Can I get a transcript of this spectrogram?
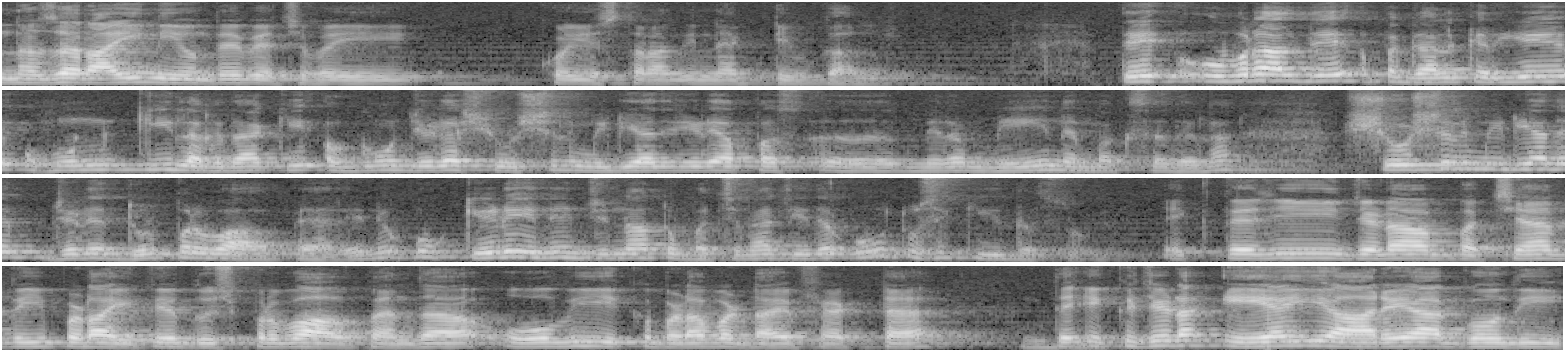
ਨਜ਼ਰ ਆਈ ਨਹੀਂ ਉਹਦੇ ਵਿੱਚ ਬਈ ਕੋਈ ਇਸ ਤਰ੍ਹਾਂ ਦੀ 네ਗੇਟਿਵ ਗੱਲ। ਤੇ ਓਵਰਆਲ ਜੇ ਆਪਾਂ ਗੱਲ ਕਰੀਏ ਹੁਣ ਕੀ ਲੱਗਦਾ ਕਿ ਅੱਗੋਂ ਜਿਹੜਾ ਸੋਸ਼ਲ ਮੀਡੀਆ ਦੇ ਜਿਹੜੇ ਆਪਾਂ ਅਹ, ਮੇਰਾ ਮੇਨ ਹੈ ਮਕਸਦ ਹੈ ਨਾ ਸੋਸ਼ਲ ਮੀਡੀਆ ਦੇ ਜਿਹੜੇ ਦੁਰਪ੍ਰਭਾਵ ਪੈ ਰਹੇ ਨੇ ਉਹ ਕਿਹੜੇ ਨੇ ਜਿਨ੍ਹਾਂ ਤੋਂ ਬਚਣਾ ਚਾਹੀਦਾ ਉਹ ਤੁਸੀਂ ਕੀ ਦੱਸੋਗੇ ਇੱਕ ਤੇ ਜੀ ਜਿਹੜਾ ਬੱਚਿਆਂ ਦੀ ਪੜ੍ਹਾਈ ਤੇ ਦੁਸ਼ਪ੍ਰਭਾਵ ਪੈਂਦਾ ਉਹ ਵੀ ਇੱਕ ਬੜਾ ਵੱਡਾ ਇਫੈਕਟ ਹੈ। ਤੇ ਇੱਕ ਜਿਹੜਾ AI ਆ ਰਿਹਾ ਅੱਗੋਂ ਦੀ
